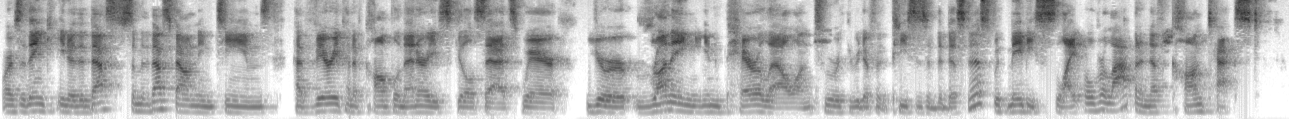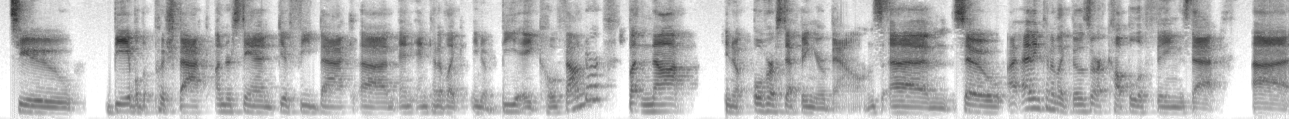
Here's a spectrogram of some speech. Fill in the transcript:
Whereas I think you know the best, some of the best founding teams have very kind of complementary skill sets where you're running in parallel on two or three different pieces of the business with maybe slight overlap and enough context to be able to push back, understand, give feedback, um, and and kind of like you know be a co-founder, but not you know overstepping your bounds. Um so I, I, think kind of like those are a couple of things that uh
